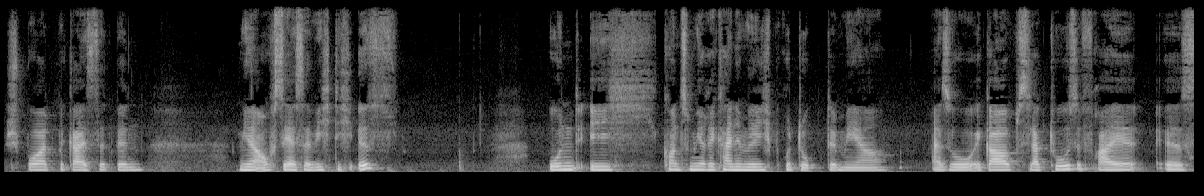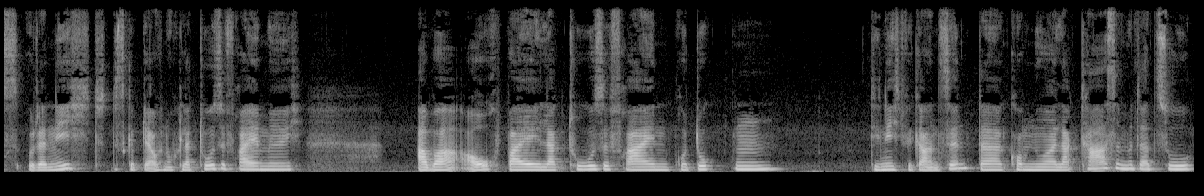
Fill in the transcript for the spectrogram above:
sportbegeistert bin, mir auch sehr, sehr wichtig ist. Und ich konsumiere keine Milchprodukte mehr. Also egal, ob es laktosefrei ist oder nicht. Es gibt ja auch noch laktosefreie Milch. Aber auch bei laktosefreien Produkten, die nicht vegan sind, da kommen nur Laktase mit dazu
